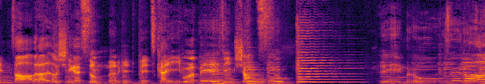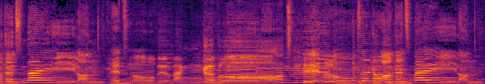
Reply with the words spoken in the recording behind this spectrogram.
Wenn's aber ein lustiger Sommer gibt, pet's kein Bub bis im Schatz. Im Rosengarten zu Mailand hat's noch der Menge Platz. Im Rosengarten zu Mailand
